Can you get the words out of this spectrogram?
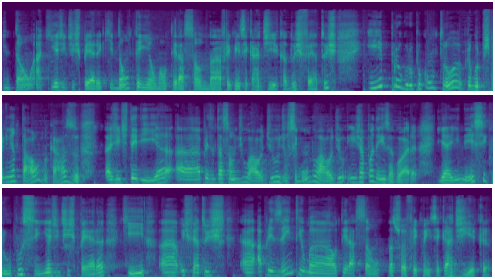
Então, aqui a gente espera que não tenha uma alteração na frequência cardíaca dos fetos. E para o grupo controle, para o grupo experimental, no caso, a gente teria a apresentação de um áudio, de um segundo áudio em japonês agora. E aí, nesse grupo, sim, a gente espera que uh, os fetos apresentem uma alteração na sua frequência cardíaca.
